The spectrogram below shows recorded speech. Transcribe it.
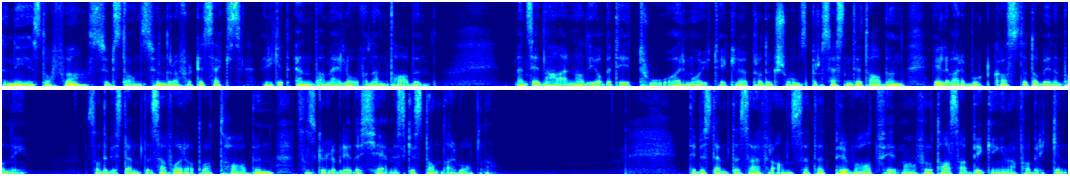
Det nye stoffet, substans 146, virket enda mer lovende enn tabun, men siden hæren hadde jobbet i to år med å utvikle produksjonsprosessen til tabun, ville det være bortkastet å begynne på ny, så de bestemte seg for at det var tabun som skulle bli det kjemiske standardvåpenet. De bestemte seg for å ansette et privat firma for å ta seg av byggingen av fabrikken,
